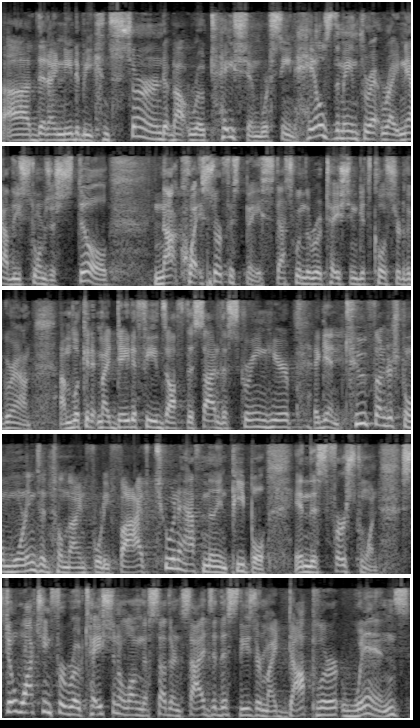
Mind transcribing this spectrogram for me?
uh, that I need to be concerned about rotation. We're seeing hail's the main threat right now. These storms are still not quite surface based. That's when the rotation gets closer to the ground. I'm looking at my data feeds off the side of the screen here. Again, two thunderstorm warnings until 945. Two and a half million people in this first one. Still watching for rotation along the southern sides of this. These are my Doppler winds.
